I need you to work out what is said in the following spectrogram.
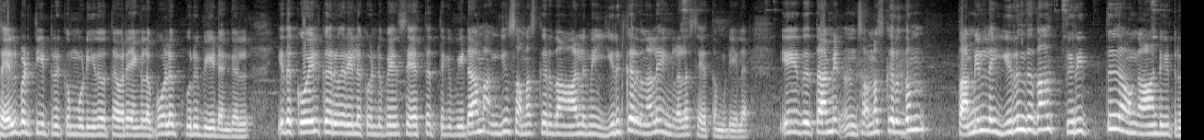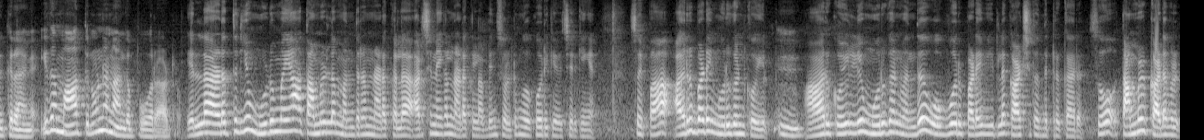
செயல்படுத்திகிட்டு இருக்க முடியுதோ தவிர எங்களை போல குருபீடங்கள் இதை கோயில் கருவறையில் கொண்டு போய் சேர்த்ததுக்கு விடாமல் அங்கேயும் சமஸ்கிருதம் ஆளுமை இருக்கிறதுனால எங்களால் சேர்த்த முடியல. இது தமிழ் சமஸ்கிருதம் தமிழில் இருந்து தான் திரித்து அவங்க ஆண்டுகிட்டு இருக்கிறாங்க. இதை மாற்றணும்னு நாங்கள் போராடுறோம். எல்லா இடத்துலையும் முழுமையாக தமிழில் மந்திரம் நடக்கலை அர்ச்சனைகள் நடக்கலை அப்படின்னு சொல்லிட்டு உங்கள் கோரிக்கை வச்சுருக்கீங்க. ஸோ இப்போ அறுபடை முருகன் கோயில். ஆறு கோயில்லையும் முருகன் வந்து ஒவ்வொரு படை வீட்டில் காட்சி தந்துட்டு இருக்காரு ஸோ தமிழ் கடவுள்.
